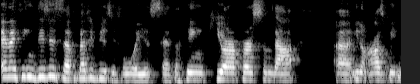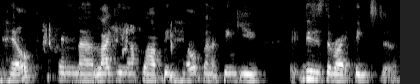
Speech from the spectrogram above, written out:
And I think this is a very beautiful way you said. I think you're a person that uh, you know has been helped and uh, lucky enough to have been helped, and I think you this is the right thing to do.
